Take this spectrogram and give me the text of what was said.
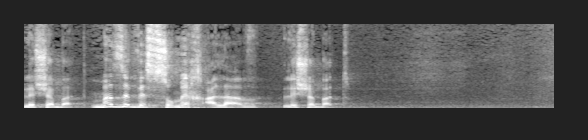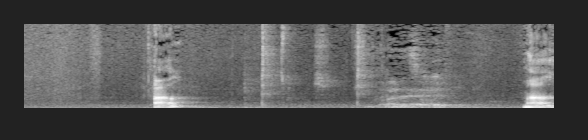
לשבת. מה זה וסומך עליו לשבת? אה? מה?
